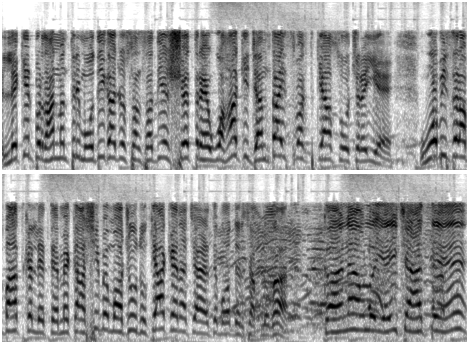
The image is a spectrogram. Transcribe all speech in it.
लेकिन प्रधानमंत्री मोदी का जो संसदीय क्षेत्र है वहाँ की जनता इस वक्त क्या सोच रही है? वो भी जरा बात कर लेते हैं। मैं काशी में मौजूद हूँ। क्या कहना चाह रहे थे बहुत देर से आप लोग? हाँ? कहना हम लोग यही चाहते हैं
